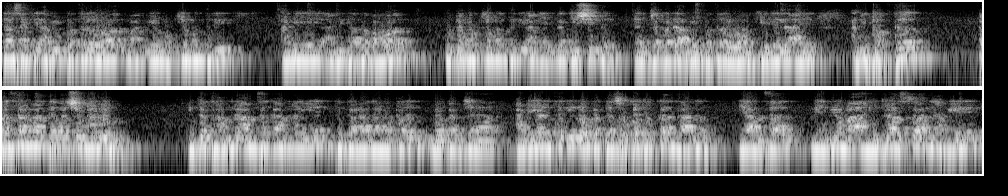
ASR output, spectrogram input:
त्यासाठी आम्ही पत्रव्यवहार माननीय मुख्यमंत्री आणि अजितदादा पवार उपमुख्यमंत्री आणि एकनाथजी शिंदे यांच्याकडे आम्ही पत्र व्यवहार केलेला आहे. आणि फक्त प्रसारमाध्यमाशी बोलून इथं थांबणं आमचं काम नाहीये. ते तळागाळापर्यंत लोकांच्या अडीअडचणी लोकांच्या सुखदुःखात जाणं हे आमचा नेहमी हा हेतू असतो आणि आम्ही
